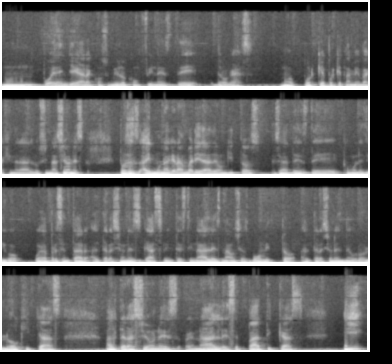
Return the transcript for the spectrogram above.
mmm, pueden llegar a consumirlo con fines de drogas ¿no? ¿Por qué? Porque también va a generar alucinaciones. Entonces hay una gran variedad de honguitos, o sea, desde, como les digo, puede presentar alteraciones gastrointestinales, náuseas, vómito, alteraciones neurológicas, alteraciones renales, hepáticas y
